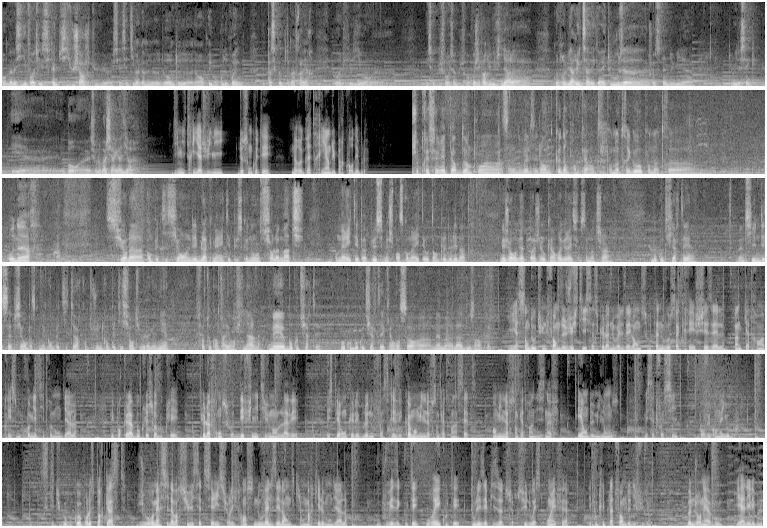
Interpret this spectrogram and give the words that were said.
Bon, même si des fois, tu, quand, si tu charges, tu, euh, c'est un sentiment quand même de honte d'avoir pris beaucoup de points, d'être passé complètement à travers. bon, tu te dis, bon, euh, ils sont plus forts, ils sont plus forts. Moi, j'ai perdu une finale euh, contre Biarritz avec, avec Toulouse, je crois que c'était en 2005. Et bon, sur le match, il n'y a rien à dire. Dimitri Yachvili, de son côté, ne regrette rien du parcours des Bleus. Je préférais perdre d'un point face à la Nouvelle-Zélande que d'en prendre 40. Pour notre ego, pour notre honneur. Sur la compétition, les Blacks méritaient plus que nous. Sur le match, on méritait pas plus, mais je pense qu'on méritait autant que de les battre. Mais je regrette pas, j'ai aucun regret sur ce match-là. Beaucoup de fierté, même s'il y a une déception parce qu'on est compétiteur. Quand tu joues une compétition, tu veux la gagner, surtout quand tu arrives en finale. Mais beaucoup de fierté, beaucoup, beaucoup de fierté qui en ressort, euh, même euh, là, 12 ans après. Il y a sans doute une forme de justice à ce que la Nouvelle-Zélande soit à nouveau sacrée chez elle, 24 ans après son premier titre mondial. Mais pour que la boucle soit bouclée, Que l'affront soit définitivement lavé. Espérons que les Bleus nous fassent rêver comme en 1987, en 1999 et en 2011. Mais cette fois-ci, pourvu qu'on aille au bout. C'était Hugo Boucault pour le Sportcast. Je vous remercie d'avoir suivi cette série sur les France-Nouvelle-Zélande qui ont marqué le mondial. Vous pouvez écouter ou réécouter tous les épisodes sur sudouest.fr et toutes les plateformes de diffusion. Bonne journée à vous et allez les bleus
